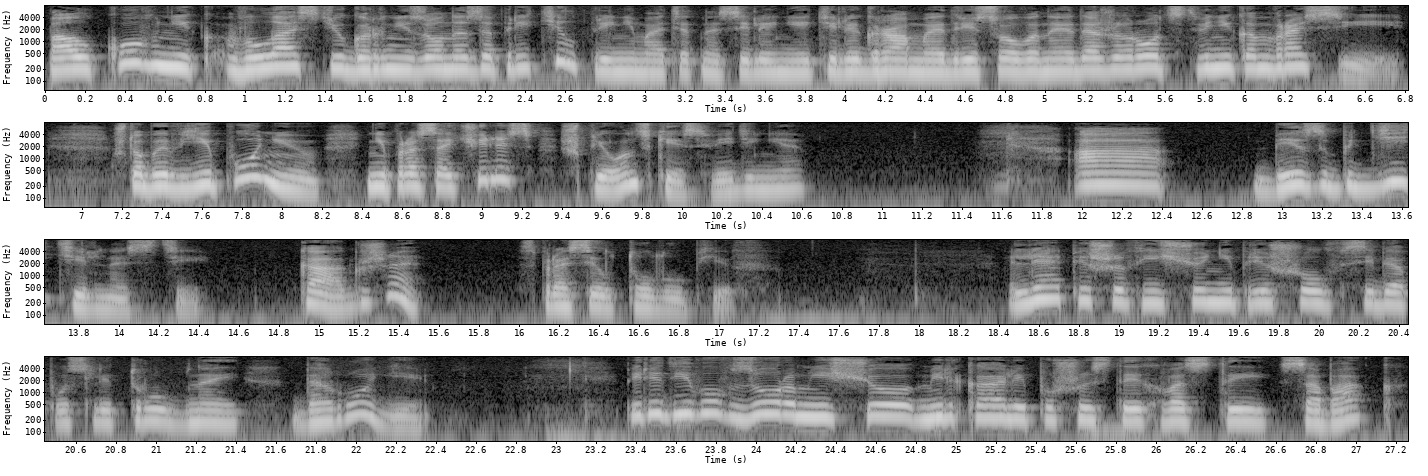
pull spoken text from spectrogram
Полковник властью гарнизона запретил принимать от населения телеграммы, адресованные даже родственникам в России, чтобы в Японию не просочились шпионские сведения. А без бдительности как же? спросил Тулупьев. Ляпишев еще не пришел в себя после трудной дороги. Перед его взором еще мелькали пушистые хвосты собак,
